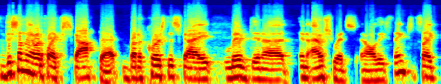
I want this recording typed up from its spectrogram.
this is something I would have like scoffed at, but of course this guy lived in a in Auschwitz and all these things. It's like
